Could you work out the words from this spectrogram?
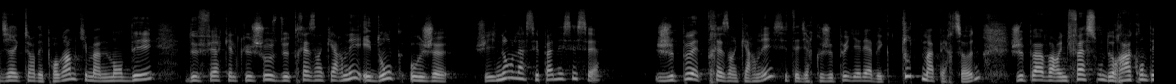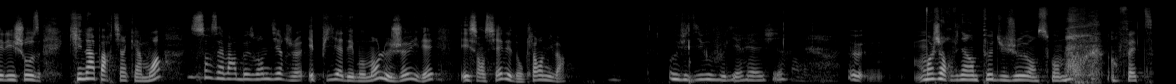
directeur des programmes qui m'a demandé de faire quelque chose de très incarné et donc au jeu. Je lui ai dit non, là, c'est pas nécessaire. Je peux être très incarné, c'est-à-dire que je peux y aller avec toute ma personne. Je peux avoir une façon de raconter les choses qui n'appartient qu'à moi sans avoir besoin de dire je. Et puis, il y a des moments, le jeu, il est essentiel et donc là, on y va. Dit, vous vouliez réagir? Euh, moi, j'en reviens un peu du jeu en ce moment, en fait,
